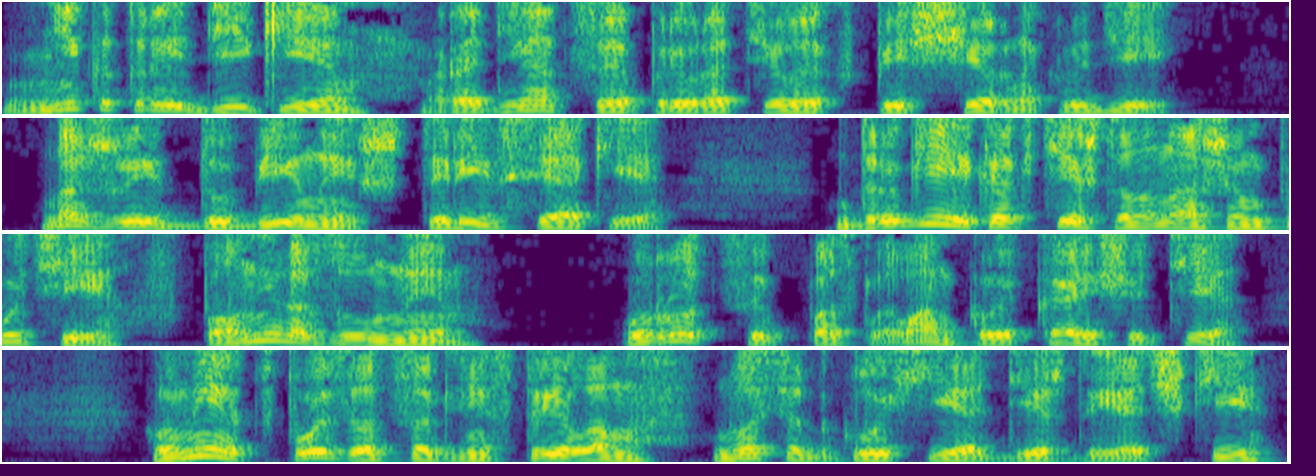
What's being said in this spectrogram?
Некоторые дикие, радиация превратила их в пещерных людей – Ножи, дубины, штыри всякие. Другие, как те, что на нашем пути, вполне разумные. Уродцы, по словам Клыка, еще те. Умеют пользоваться огнестрелом, носят глухие одежды и очки,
